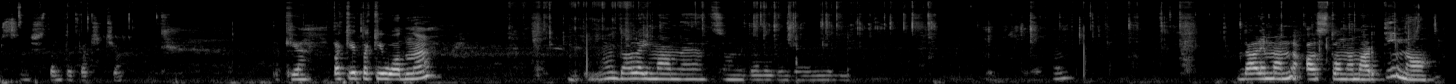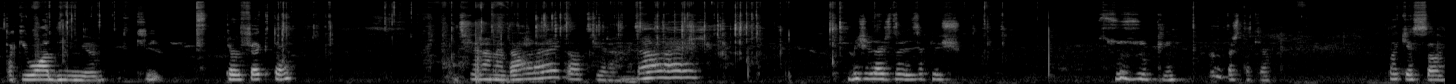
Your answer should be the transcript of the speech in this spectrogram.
sobie tam popatrzycie. Takie, takie, takie ładne. No, dalej mamy, co my dalej będziemy mieli? Dalej mamy Astona Martina. Taki ładny, nie? Taki perfecto. Otwieramy dalej, to otwieramy dalej. Mi się wydaje, że to jest jakieś Suzuki. No, też takie. Takie są.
